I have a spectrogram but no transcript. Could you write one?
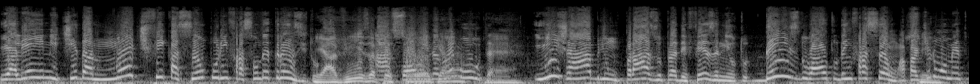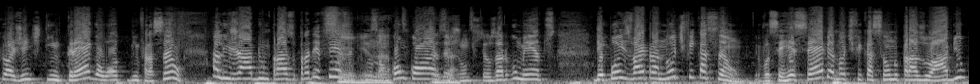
E ali é emitida a notificação por infração de trânsito. E avisa a pessoa qual ainda não é ela- multa. é. E já abre um prazo para defesa, Nilton, desde o auto da infração. A partir Sim. do momento que o agente te entrega o auto de infração, ali já abre um prazo para defesa. Sim, que tu não exato, concorda, exato. junto os seus argumentos. Depois vai para notificação. Você recebe a notificação no prazo hábil,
